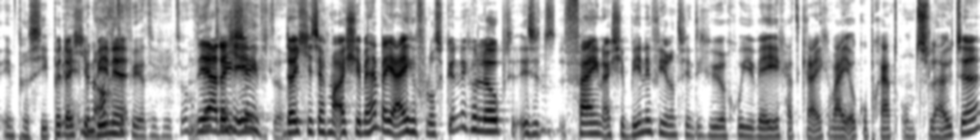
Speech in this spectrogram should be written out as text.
in principe dat je Binnen binnen 48 uur, toch? Ja, dat je, 72? in- dat je zeg maar, als je hè, bij je eigen verloskundige loopt, is het fijn als je binnen 24 uur goede weeën gaat krijgen waar je ook op gaat ontsluiten.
